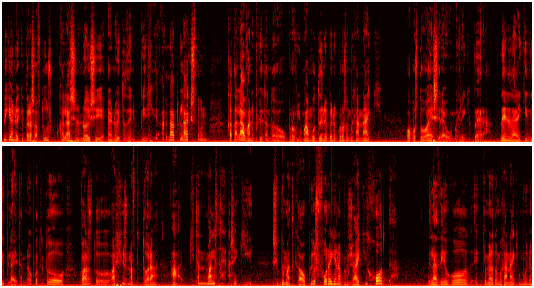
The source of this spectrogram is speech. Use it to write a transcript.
πήγαινω εκεί πέρα σε αυτούς, που καλά συνεννόηση εννοείται δεν υπήρχε, αλλά τουλάχιστον καταλάβανε ποιο ήταν το πρόβλημά μου, ότι δεν έμπαινε μπρος το μηχανάκι όπως το έσυρα εγώ μέχρι εκεί πέρα. Δεν ήταν εκεί δίπλα ήταν. Οπότε το βάζω το. Αρχίζουν αυτοί τώρα. Α, και ήταν μάλιστα ένας εκεί συμπτωματικά, ο οποίος φόραγε ένα μπλουζάκι Honda. Δηλαδή, εγώ και εμένα το μηχανάκι μου είναι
